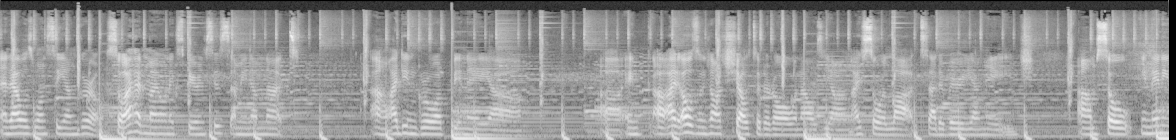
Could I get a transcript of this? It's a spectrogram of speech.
and I was once a young girl. So I had my own experiences. I mean, I'm not. Uh, I didn't grow up in a. Uh, and I I was not sheltered at all when I was young. I saw a lot at a very young age. Um, so in any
